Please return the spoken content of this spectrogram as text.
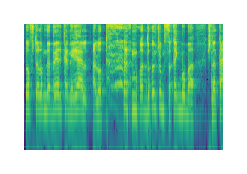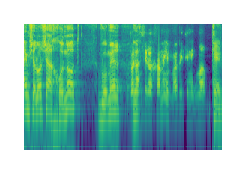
טוב שאתה לא מדבר כנראה על, על, אות, על המועדון שהוא משחק בו בשנתיים שלוש האחרונות, והוא אומר, אבל אסי רחמים, מה בלתי נגמר? כן,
